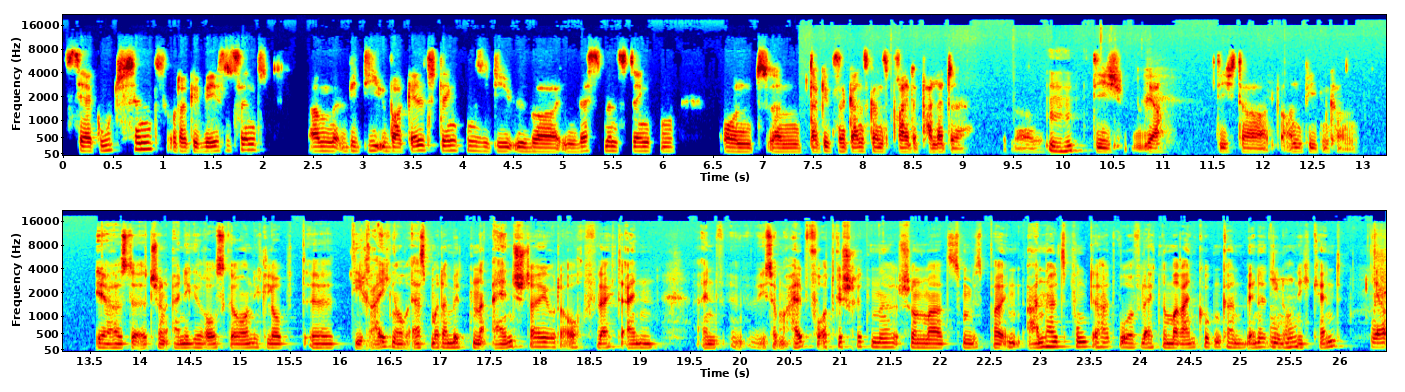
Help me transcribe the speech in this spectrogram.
sehr gut sind oder gewesen sind, ähm, wie die über Geld denken, wie die über Investments denken. Und ähm, da gibt es eine ganz, ganz breite Palette, ähm, mhm. die ich, ja, die ich da anbieten kann. Ja, hast du jetzt schon einige rausgehauen. Ich glaube, äh, die reichen auch erstmal damit ein Einsteiger oder auch vielleicht ein, ein, ich sag mal, halb fortgeschrittener schon mal zumindest ein paar Anhaltspunkte hat, wo er vielleicht nochmal reingucken kann, wenn er die mhm. noch nicht kennt. Ja.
